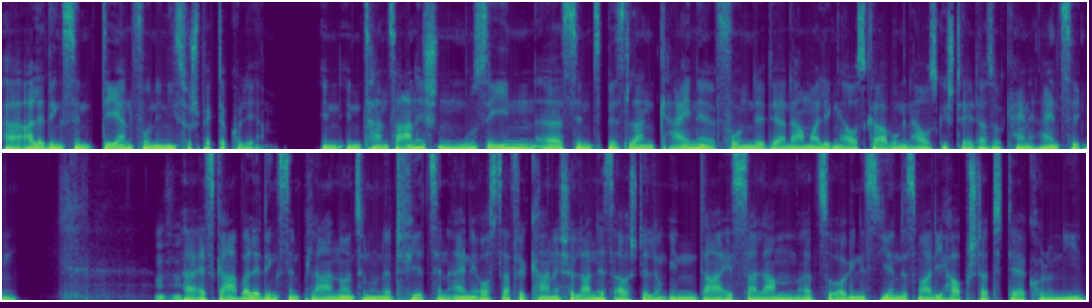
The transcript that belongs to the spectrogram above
Äh, allerdings sind deren Funde nicht so spektakulär. In, in tansanischen Museen äh, sind bislang keine Funde der damaligen Ausgrabungen ausgestellt, also keine einzigen. Mhm. Äh, es gab allerdings den Plan, 1914 eine ostafrikanische Landesausstellung in Dar es Salaam äh, zu organisieren. Das war die Hauptstadt der Kolonie.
